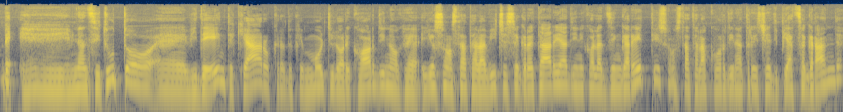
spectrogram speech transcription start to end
Beh, eh, innanzitutto è evidente, chiaro, credo che molti lo ricordino, che io sono stata la vice segretaria di Nicola Zingaretti, sono stata la coordinatrice di Piazza Grande.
